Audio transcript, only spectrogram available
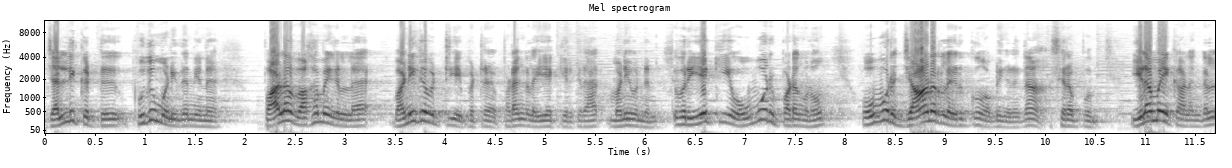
ஜல்லிக்கட்டு புது மனிதன் என பல வகைமைகளில் வணிக வெற்றியை பெற்ற படங்களை இயக்கியிருக்கிறார் மணிவண்ணன். இவர் இயக்கிய ஒவ்வொரு படங்களும் ஒவ்வொரு ஜானரில் இருக்கும் அப்படிங்கிறது தான் சிறப்பு. இளமை காலங்கள்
